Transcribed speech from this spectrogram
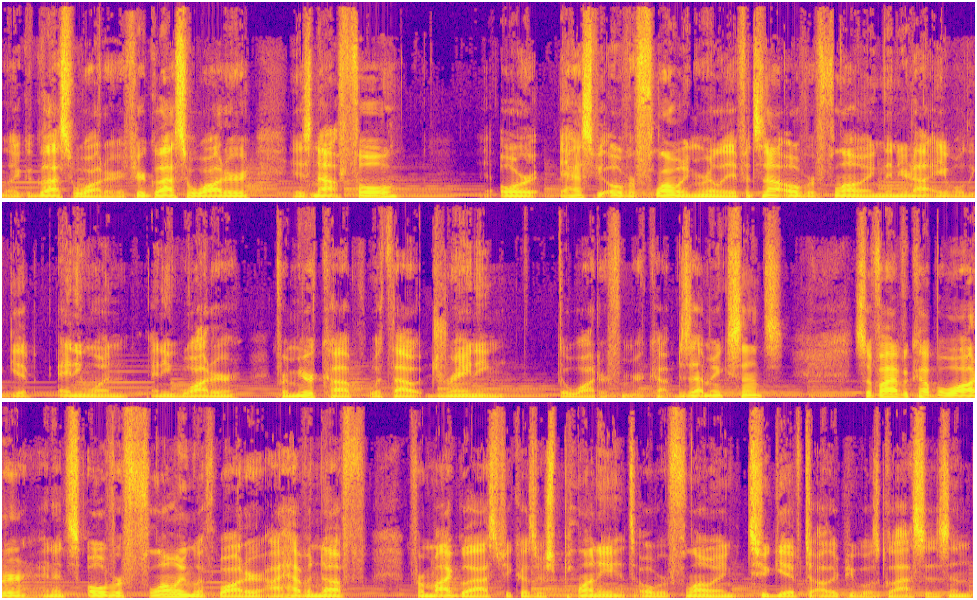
like a glass of water, if your glass of water is not full, or it has to be overflowing, really, if it's not overflowing, then you're not able to give anyone any water from your cup without draining the water from your cup. Does that make sense? So if I have a cup of water and it's overflowing with water, I have enough from my glass because there's plenty, it's overflowing to give to other people's glasses. And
